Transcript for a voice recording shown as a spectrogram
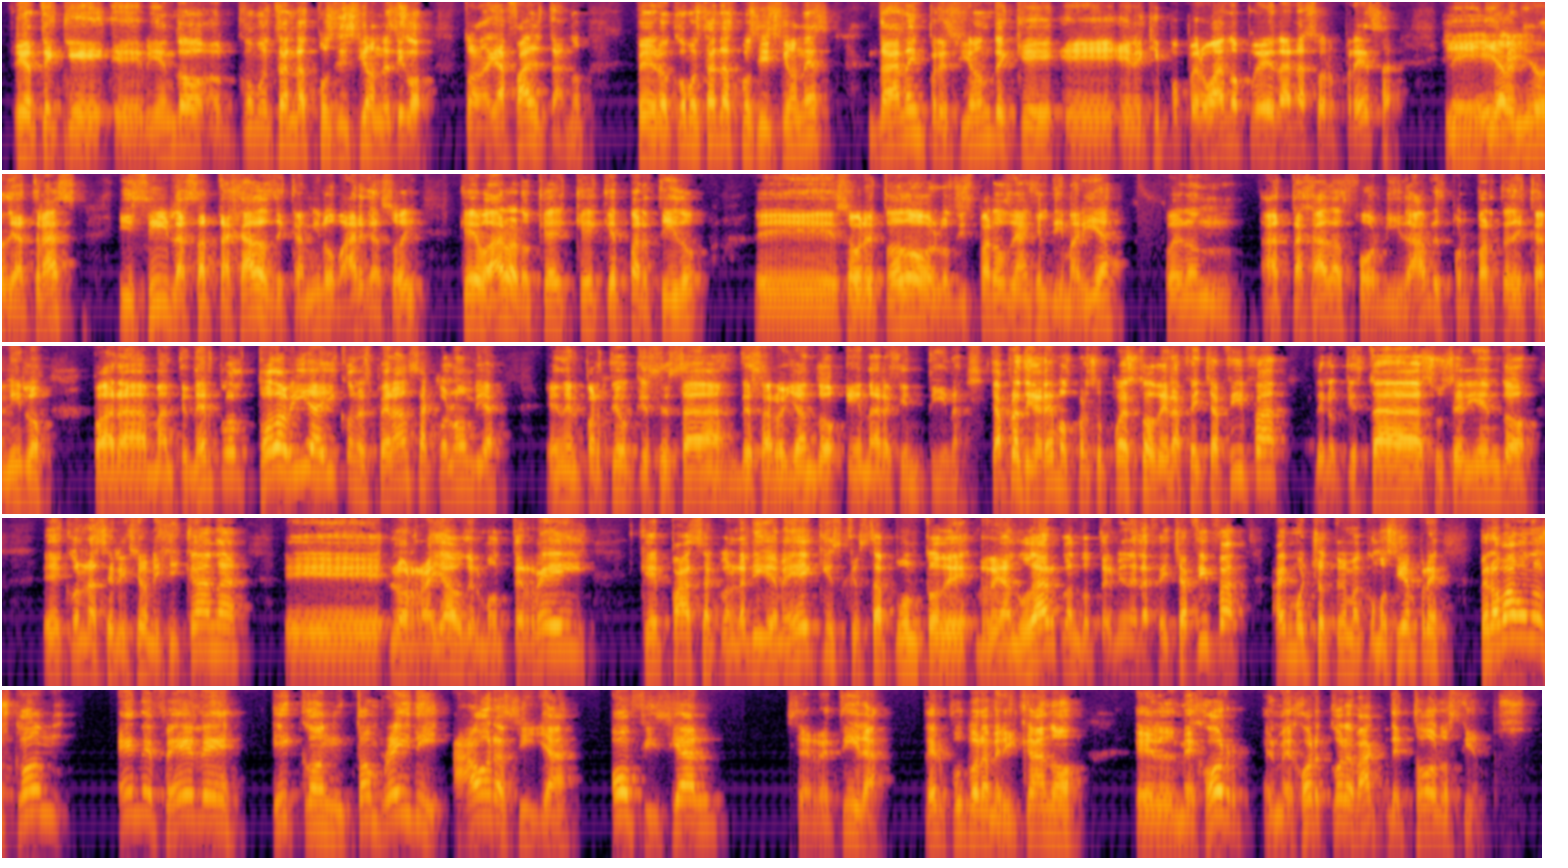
Fíjate que eh, viendo cómo están las posiciones, digo, todavía falta, ¿no? Pero cómo están las posiciones, da la impresión de que eh, el equipo peruano puede dar la sorpresa y, ha venido de atrás. Y sí, las atajadas de Camilo Vargas hoy, qué bárbaro, qué, qué, qué partido. Eh, sobre todo los disparos de Ángel Di María fueron atajadas formidables por parte de Camilo para mantener todavía ahí con esperanza Colombia en el partido que se está desarrollando en Argentina. Ya platicaremos, por supuesto, de la fecha FIFA, de lo que está sucediendo eh, con la selección mexicana, eh, los rayados del Monterrey, qué pasa con la Liga MX, que está a punto de reanudar cuando termine la fecha FIFA. Hay mucho tema, como siempre, pero vámonos con NFL y con Tom Brady. Ahora sí, ya oficial, se retira del fútbol americano el mejor, el mejor coreback de todos los tiempos.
